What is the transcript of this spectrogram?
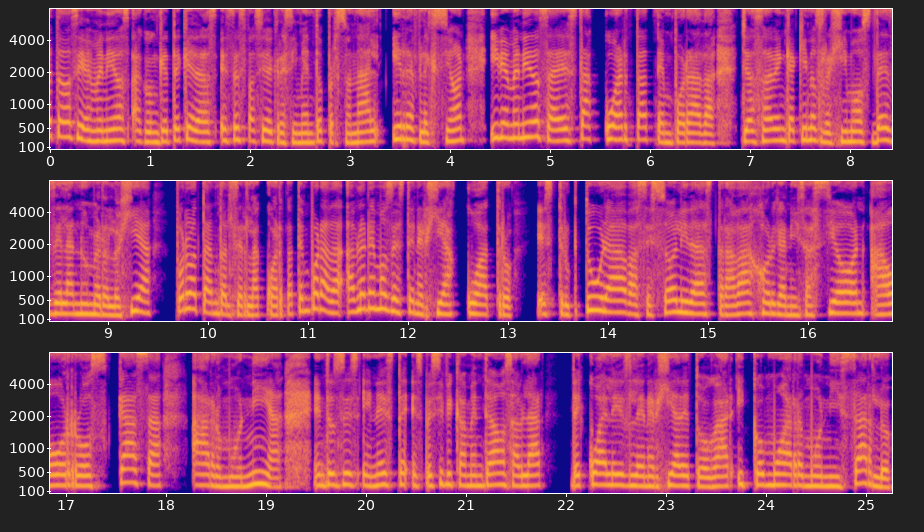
Hola a todos y bienvenidos a Con qué te quedas, este espacio de crecimiento personal y reflexión y bienvenidos a esta cuarta temporada. Ya saben que aquí nos regimos desde la numerología, por lo tanto al ser la cuarta temporada hablaremos de esta energía 4, estructura, bases sólidas, trabajo, organización, ahorros, casa, armonía. Entonces en este específicamente vamos a hablar de cuál es la energía de tu hogar y cómo armonizarlo,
